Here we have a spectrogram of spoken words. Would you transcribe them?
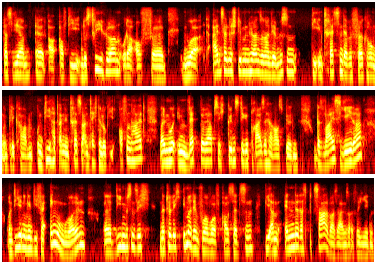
dass wir äh, auf die Industrie hören oder auf nur einzelne Stimmen hören, sondern wir müssen die Interessen der Bevölkerung im Blick haben. Und die hat ein Interesse an Technologieoffenheit, weil nur im Wettbewerb sich günstige Preise herausbilden. Und das weiß jeder. Und diejenigen, die Verengung wollen, äh, die müssen sich natürlich immer dem Vorwurf aussetzen, wie am Ende das bezahlbar sein soll für jeden.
